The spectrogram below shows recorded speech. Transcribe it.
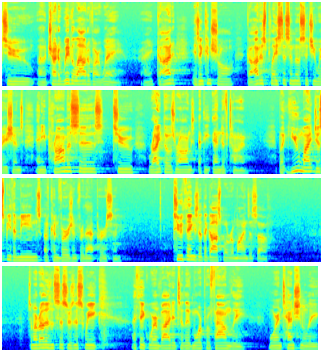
to uh, try to wiggle out of our way. Right? God is in control. God has placed us in those situations, and He promises to right those wrongs at the end of time. But you might just be the means of conversion for that person. Two things that the gospel reminds us of. So, my brothers and sisters, this week, I think we're invited to live more profoundly, more intentionally,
